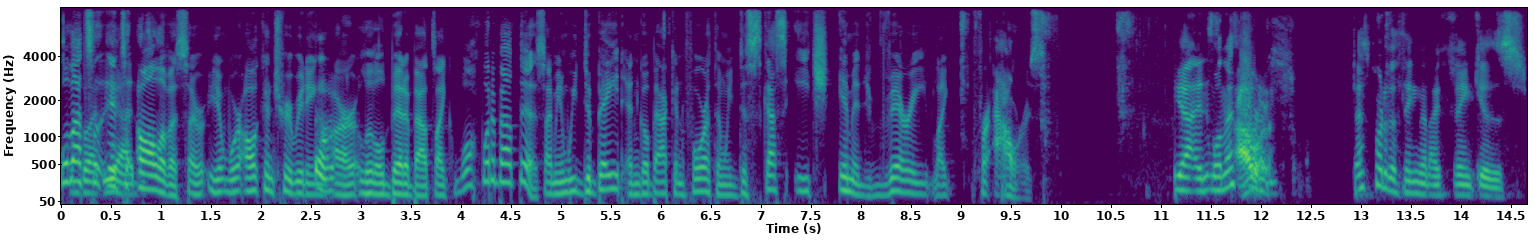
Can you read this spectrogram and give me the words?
well, that's but, it's yeah. all of us. Are, you know, we're all contributing oh. our little bit about like, well, what about this? I mean, we debate and go back and forth, and we discuss each image very like for hours. Yeah, and well, that's hours. Part of, that's part of the thing that I think is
